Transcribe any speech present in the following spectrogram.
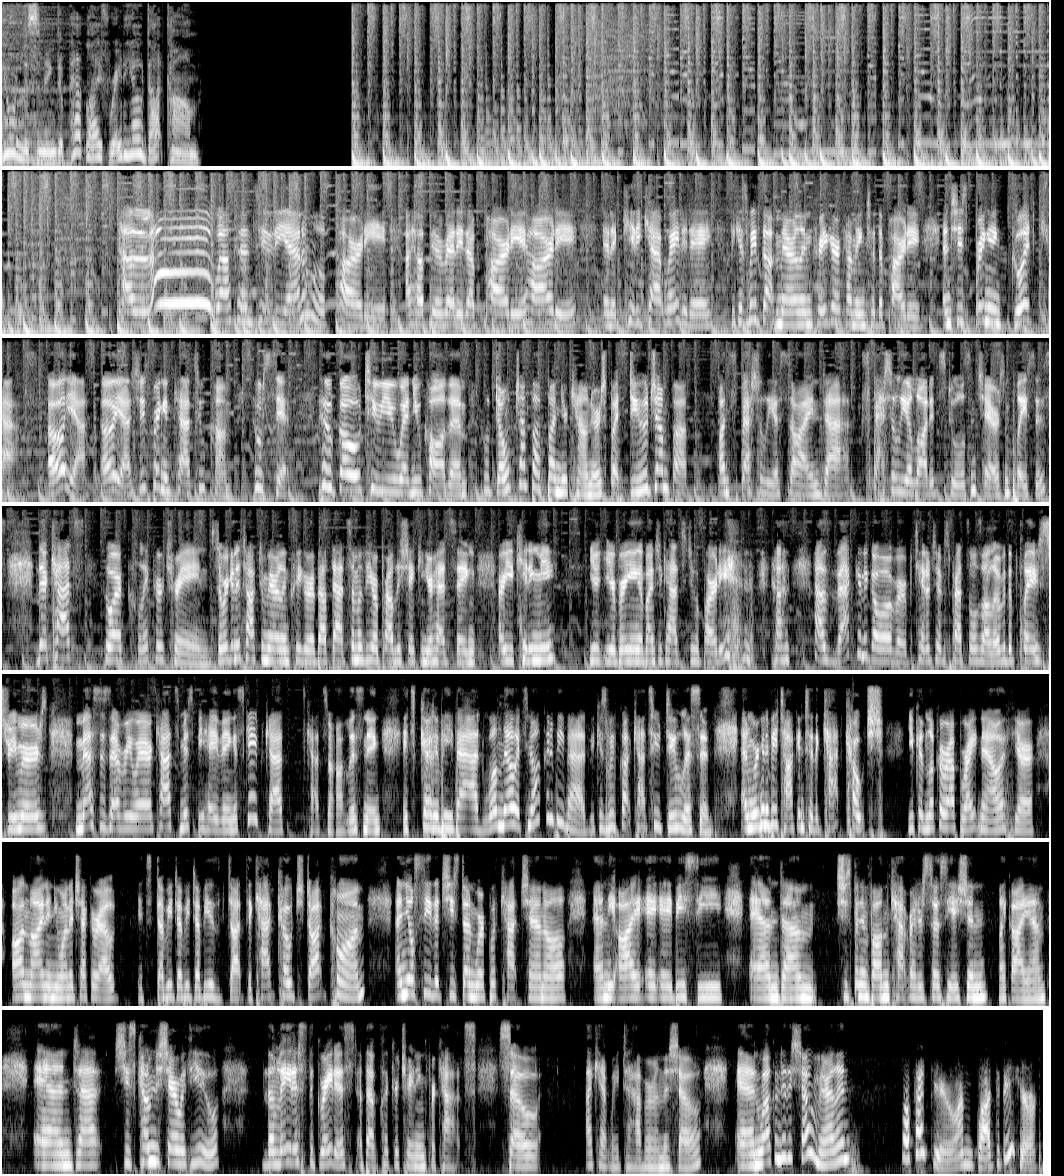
You're listening to PetLifeRadio.com. Hello! Welcome to the animal party. I hope you're ready to party hardy in a kitty cat way today because we've got Marilyn Krieger coming to the party and she's bringing good cats. Oh, yeah. Oh, yeah. She's bringing cats who come, who sit, who go to you when you call them, who don't jump up on your counters but do jump up on specially assigned, uh, specially allotted stools and chairs and places. They're cats who are clicker trained. So we're going to talk to Marilyn Krieger about that. Some of you are probably shaking your head saying, Are you kidding me? You're, bringing a bunch of cats to a party? How's that going to go over? Potato chips, pretzels all over the place, streamers, messes everywhere, cats misbehaving, escaped cats cat's not listening. It's going to be bad. Well, no, it's not going to be bad because we've got cats who do listen. And we're going to be talking to the cat coach. You can look her up right now if you're online and you want to check her out. It's www.thecatcoach.com, and you'll see that she's done work with Cat Channel and the IAABC, and um, she's been involved in Cat Writers Association, like I am, and uh, she's come to share with you the latest, the greatest about clicker training for cats. So I can't wait to have her on the show. And welcome to the show, Marilyn. Well, thank you. I'm glad to be here.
